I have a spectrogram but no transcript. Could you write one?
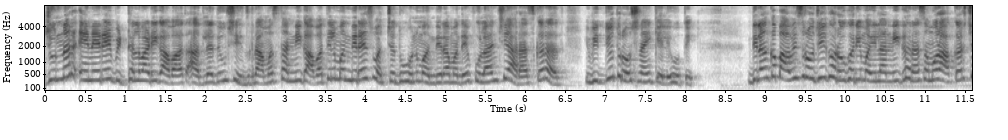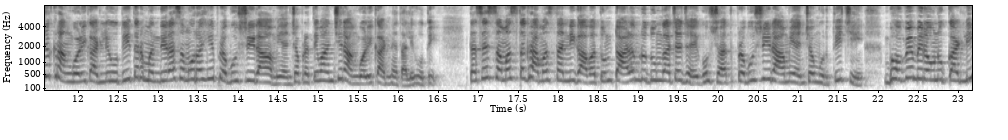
जुन्नर एनेरे विठ्ठलवाडी गावात आदल्या दिवशीच ग्रामस्थांनी गावातील मंदिरे स्वच्छ धुवून मंदिरामध्ये फुलांची आरास करत विद्युत रोषणाई केली होती. दिनांक बावीस रोजी घरोघरी महिलांनी घरासमोर आकर्षक रांगोळी काढली होती तर मंदिरासमोरही प्रभू श्रीराम यांच्या प्रतिमांची रांगोळी काढण्यात आली होती. तसेच समस्त ग्रामस्थांनी गावातून टाळ मृदुंगाच्या जयघोषात प्रभू श्रीराम यांच्या मूर्तीची भव्य मिरवणूक काढली.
